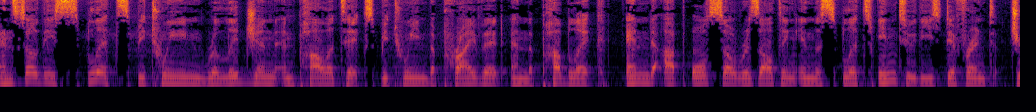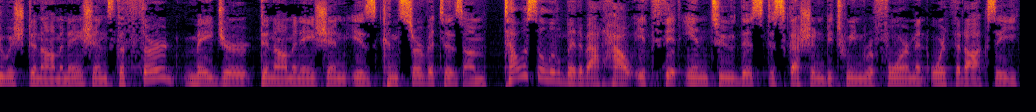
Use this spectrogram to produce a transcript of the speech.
And so these splits between religion and politics, between the private and the public, end up also resulting in the splits into these different Jewish denominations. The third major denomination is conservatism. Tell us a little bit about how it fit into this discussion between Reform and Orthodoxy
